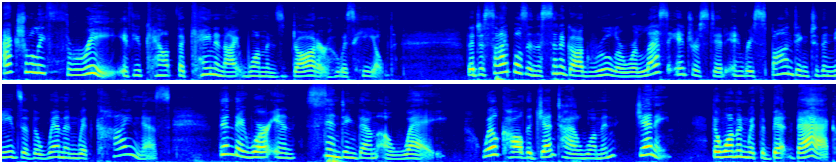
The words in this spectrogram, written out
Actually, three if you count the Canaanite woman's daughter who was healed. The disciples and the synagogue ruler were less interested in responding to the needs of the women with kindness than they were in sending them away. We'll call the Gentile woman Jenny. The woman with the bent back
